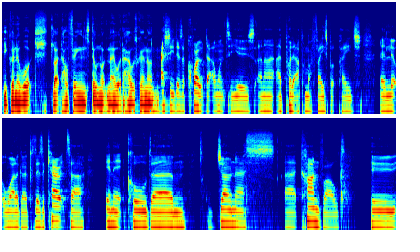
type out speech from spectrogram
you're gonna watch like the whole thing and still not know what the hell's going on? actually there's a quote that I want to use and I, I put it up on my Facebook page a little while ago because there's a character in it called um, Jonas uh, who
